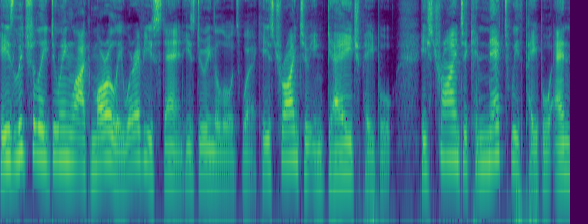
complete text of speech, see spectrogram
He's literally doing like morally, wherever you stand, he's doing the Lord's work. He's trying to engage people. He's trying to connect with people and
